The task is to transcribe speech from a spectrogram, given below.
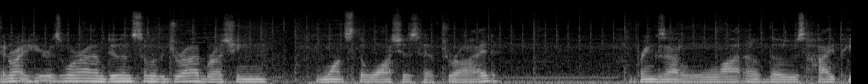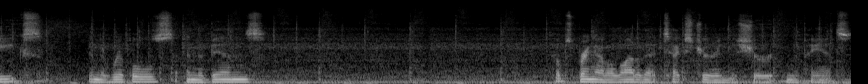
And right here is where I'm doing some of the dry brushing once the washes have dried. It brings out a lot of those high peaks and the ripples and the bends. Helps bring out a lot of that texture in the shirt and the pants.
